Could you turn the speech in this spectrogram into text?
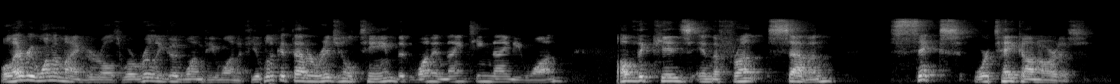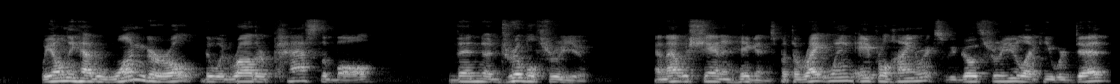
Well, every one of my girls were really good 1v1. If you look at that original team that won in 1991, of the kids in the front seven, six were take on artists. We only had one girl that would rather pass the ball than uh, dribble through you, and that was Shannon Higgins. But the right wing, April Heinrichs, would go through you like you were dead.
